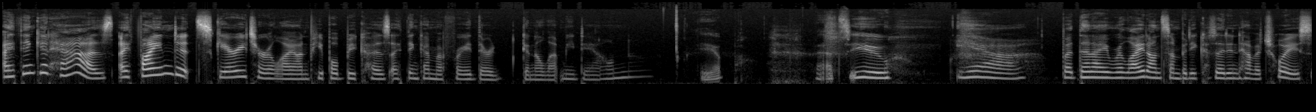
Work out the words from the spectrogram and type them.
I think it has. I find it scary to rely on people because I think I'm afraid they're going to let me down. Yep. That's you. Yeah. But then I relied on somebody because I didn't have a choice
